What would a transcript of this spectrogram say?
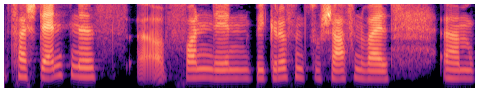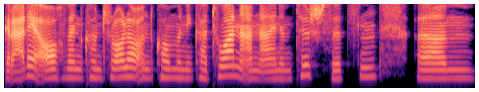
Verständnis äh, von den Begriffen zu schaffen, weil ähm, gerade auch wenn Controller und Kommunikatoren an einem Tisch sitzen, ähm,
